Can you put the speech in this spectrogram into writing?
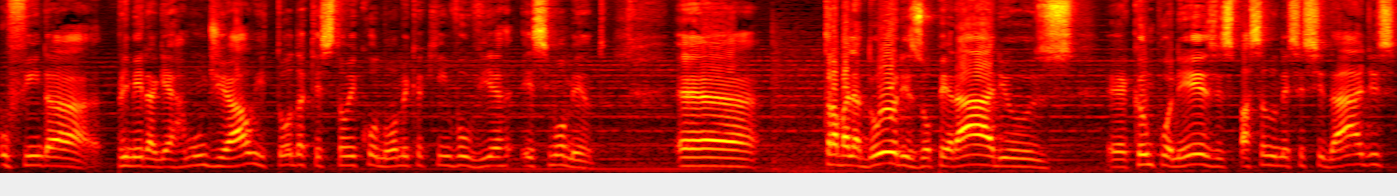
o fim da Primeira Guerra Mundial e toda a questão econômica que envolvia esse momento é, trabalhadores, operários, é, camponeses passando necessidades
